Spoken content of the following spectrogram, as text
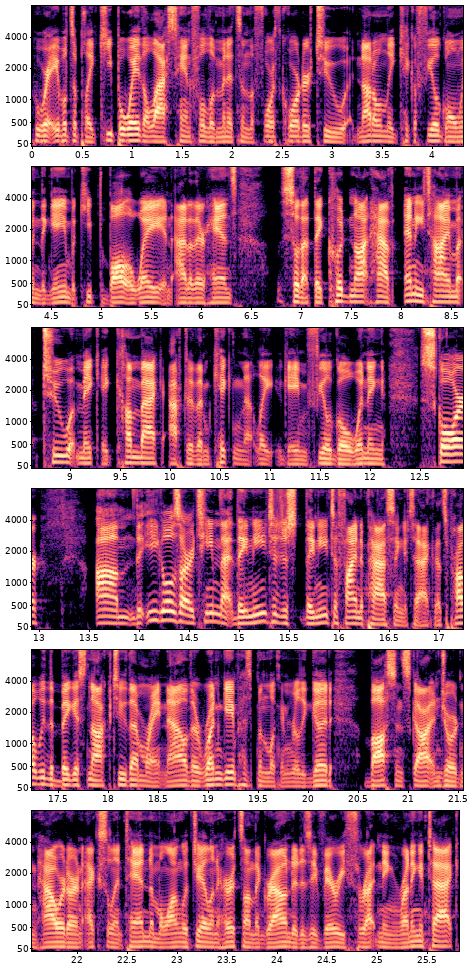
who were able to play keep away the last handful of minutes in the fourth quarter to not only kick a field goal and win the game, but keep the ball away and out of their hands so that they could not have any time to make a comeback after them kicking that late game field goal winning score. Um, the Eagles are a team that they need to just they need to find a passing attack. That's probably the biggest knock to them right now. Their run game has been looking really good. Boston Scott and Jordan Howard are an excellent tandem, along with Jalen Hurts on the ground. It is a very threatening running attack.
